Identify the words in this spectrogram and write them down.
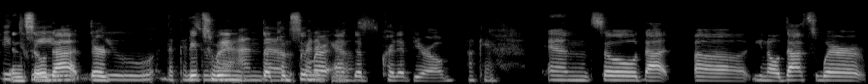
Between and so that they're you, the between and the, the consumer and the credit bureau. Okay. And so that uh, you know that's where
